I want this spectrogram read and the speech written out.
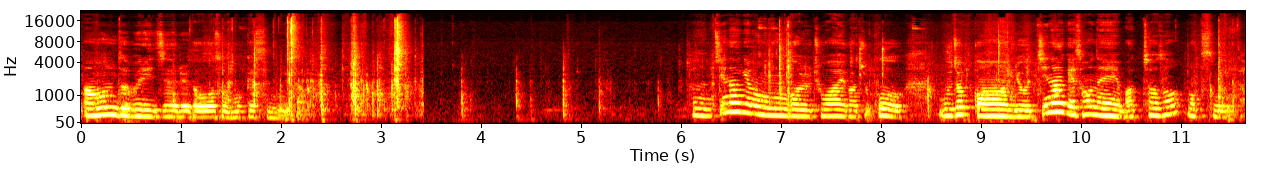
아몬드 브리즈를 넣어서 먹겠습니다. 저는 진하게 먹는 걸 좋아해가지고 무조건 요 진하게 선에 맞춰서 먹습니다.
